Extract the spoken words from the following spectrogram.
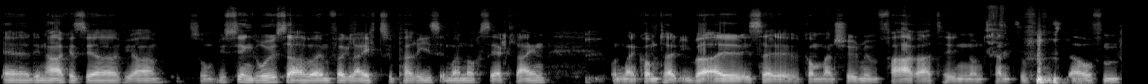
äh, Den Haag ist ja, ja so ein bisschen größer, aber im Vergleich zu Paris immer noch sehr klein. Und man kommt halt überall, ist halt, kommt man schön mit dem Fahrrad hin und kann zu Fuß laufen.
